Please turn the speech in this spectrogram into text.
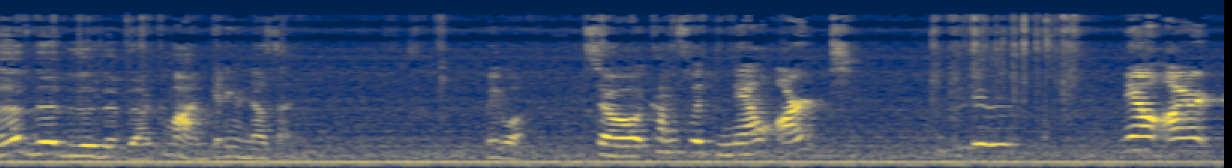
blah, blah, blah, blah, blah. come on, getting your nails done. Big one. So it comes with nail art, nail art,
